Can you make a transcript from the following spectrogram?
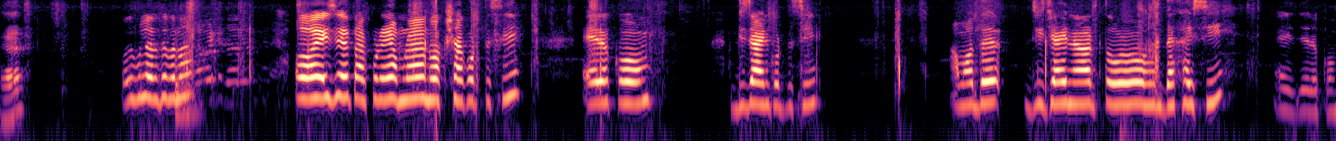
হ্যাঁ? ওইগুলো আর দেবে না? ও এই যে তারপরে আমরা নকশা করতেছি। এরকম ডিজাইন করতেছি। আমাদের ডিজাইনার তো দেখাইছি। এই যে এরকম।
